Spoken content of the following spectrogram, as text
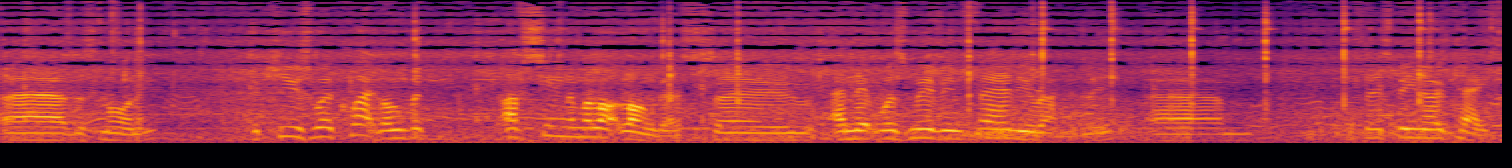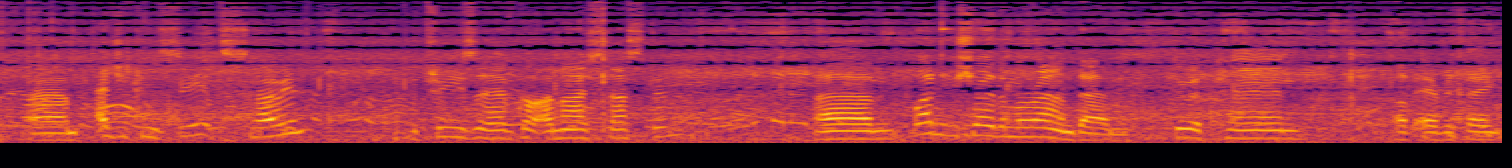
uh, this morning. The queues were quite long, but I've seen them a lot longer. So, and it was moving fairly rapidly. Um, so it's been okay. Um, as you can see, it's snowing. The trees have got a nice dusting. Um, why don't you show them around, Dan? Do a pan of everything.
